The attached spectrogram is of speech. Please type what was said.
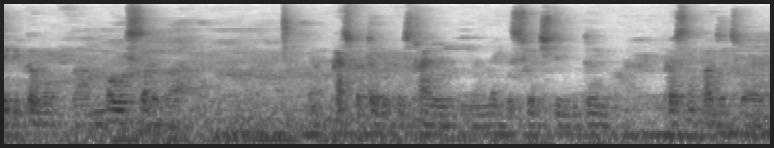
typical of uh, most sort of uh, you know, press photographers trying to you know, make the switch to doing personal projects where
